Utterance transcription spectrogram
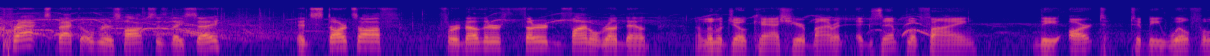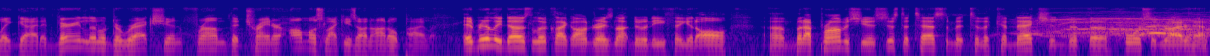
cracks back over his hocks, as they say, and starts off for another third and final rundown. A little Joe Cash here, Byron, exemplifying the art to be willfully guided. Very little direction from the trainer, almost like he's on autopilot. It really does look like Andrea's not doing anything at all. Um, but I promise you, it's just a testament to the connection that the horse and rider have.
